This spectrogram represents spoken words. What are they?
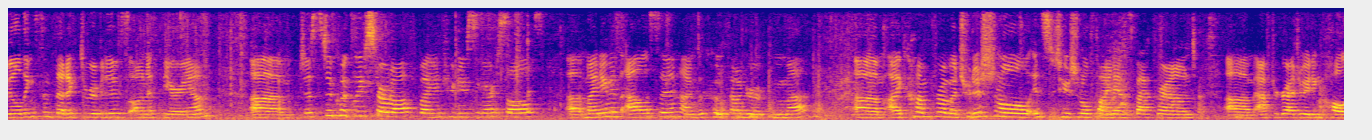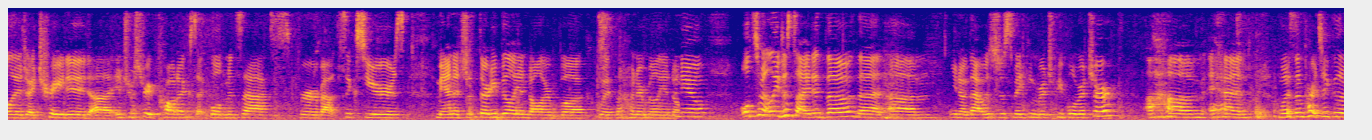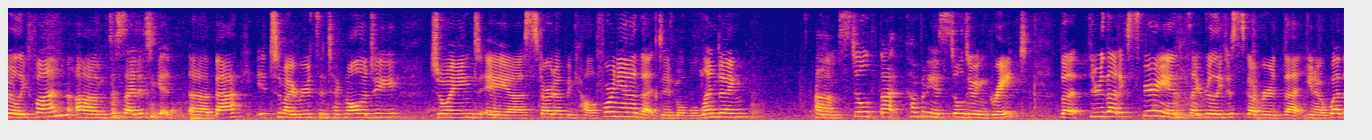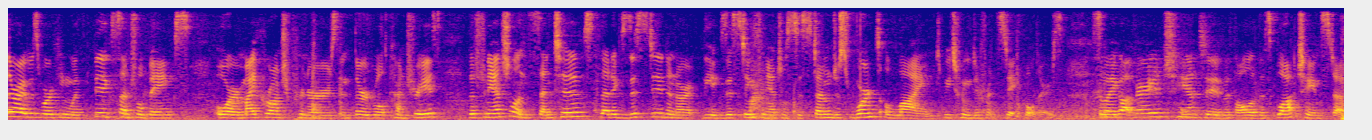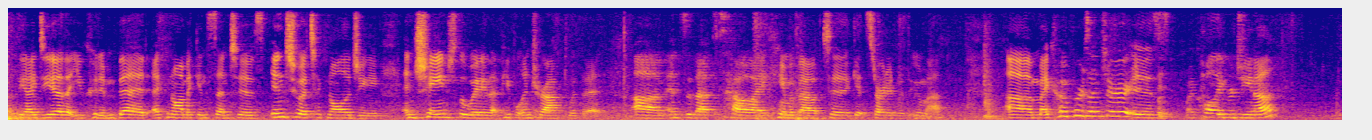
building synthetic derivatives on Ethereum. Um, just to quickly start off by introducing ourselves, uh, my name is Allison. I'm the co-founder of UMA. Um, I come from a traditional institutional finance background. Um, after graduating college, I traded uh, interest rate products at Goldman Sachs for about six years, managed a $30 billion book with $100 million revenue. Ultimately decided though that um, you know that was just making rich people richer um, and wasn't particularly fun. Um, decided to get uh, back to my roots in technology, joined a uh, startup in California that did mobile lending. Um, still, that company is still doing great, but through that experience, I really discovered that you know whether I was working with big central banks or micro entrepreneurs in third world countries, the financial incentives that existed in our, the existing financial system just weren't aligned between different stakeholders. So I got very enchanted with all of this blockchain stuff, the idea that you could embed economic incentives into a technology and change the way that people interact with it. Um, and so that's how I came about to get started with UMA. Um, my co-presenter is my colleague Regina.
